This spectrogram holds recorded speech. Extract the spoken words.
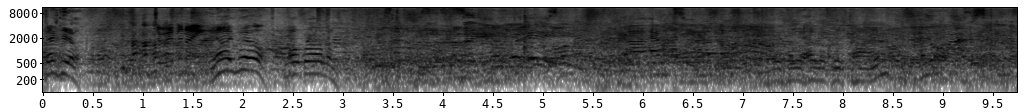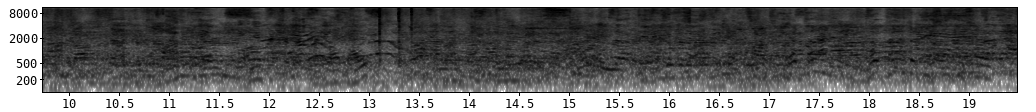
Thank you. Enjoy the night. Yeah, I will. No problem. Everybody had a good time. Back out. What time? What time did you start?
